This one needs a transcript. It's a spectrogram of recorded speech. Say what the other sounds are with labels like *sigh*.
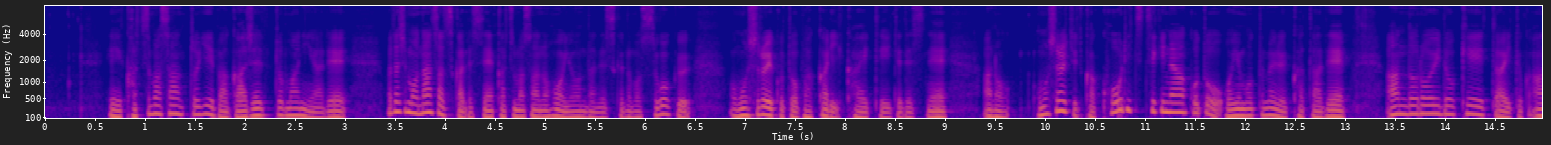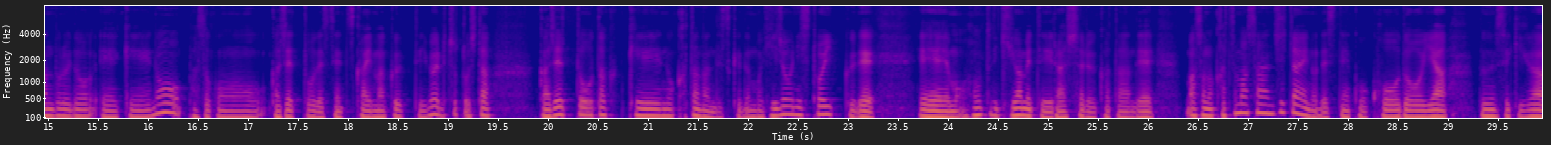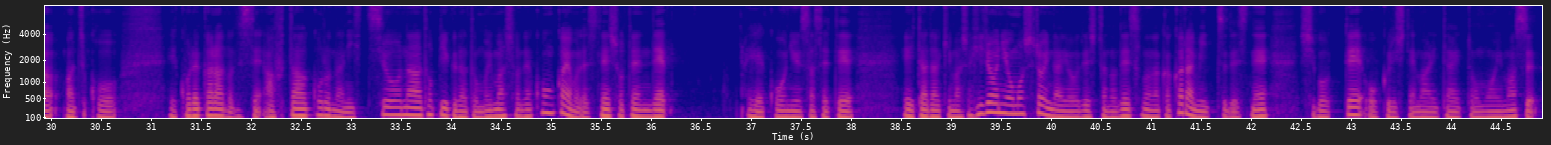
え、勝間さんといえばガジェットマニアで私も何冊かですね、勝間さんの本を読んだんですけども、すごく面白いことばっかり書いていてですね、あの、面白いというか効率的なことを追い求める方で、Android 携帯とか Android 系のパソコンを、ガジェットをですね、使いまくって、いわゆるちょっとしたガジェットオタク系の方なんですけども、非常にストイックで、えー、もう本当に極めていらっしゃる方で、まあ、その勝間さん自体のですね、こう行動や分析が、まあ、こう、これからのですね、アフターコロナに必要なトピックだと思いましたので、今回もですね、書店で、え、購入させていただきました。非常に面白い内容でしたので、その中から3つですね、絞ってお送りしてまいりたいと思います。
